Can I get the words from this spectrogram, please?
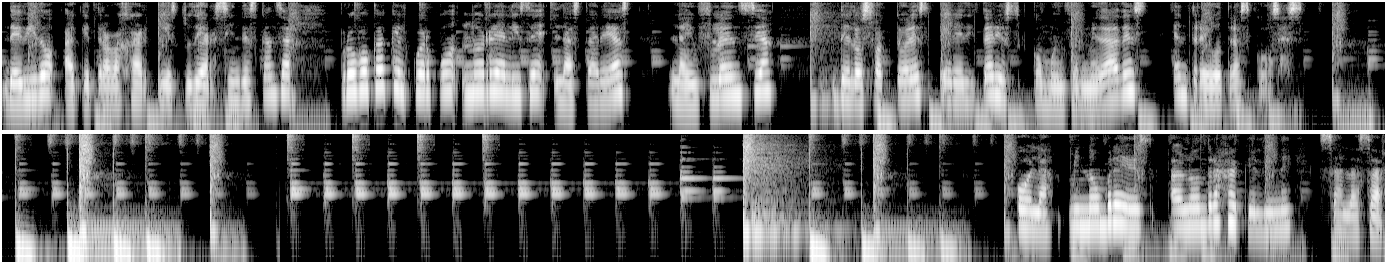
debido a que trabajar y estudiar sin descansar provoca que el cuerpo no realice las tareas la influencia de los factores hereditarios como enfermedades, entre otras cosas. Hola, mi nombre es Alondra Jaqueline Salazar.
